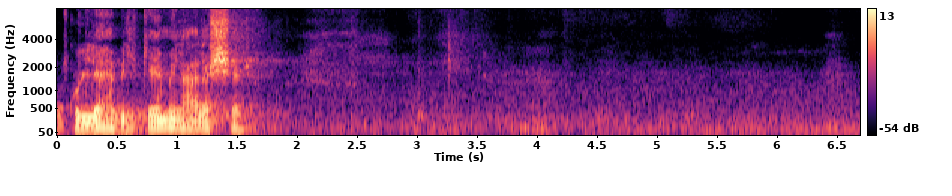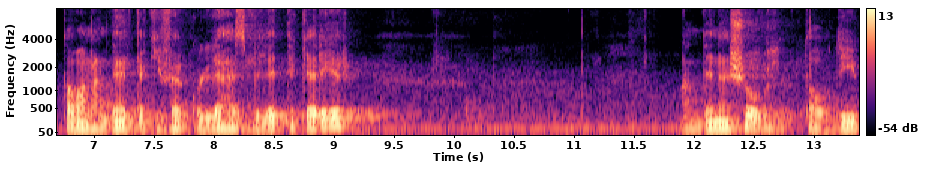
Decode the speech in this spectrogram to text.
وكلها بالكامل على الشارع. طبعا عندنا التكييفات كلها split Carrier. عندنا شغل توضيب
